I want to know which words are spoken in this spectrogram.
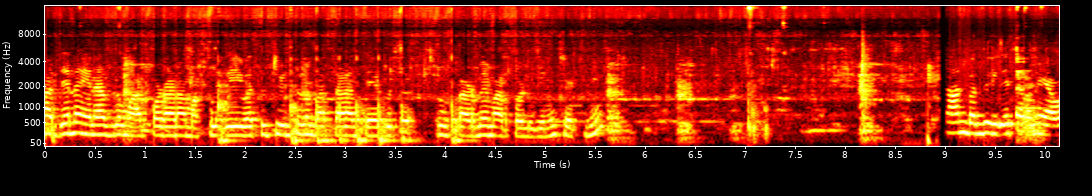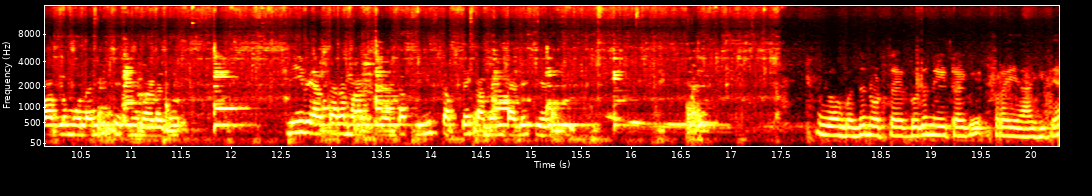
ಮಧ್ಯಾಹ್ನ ಏನಾದರೂ ಮಾಡ್ಕೊಡೋಣ ಮಕ್ಕಳಿಗೆ ಇವತ್ತು ಚಿಂಟುನು ಬರ್ತಾಳೆ ಅಂತ ಹೇಳ್ಬಿಟ್ಟು ಕಡಿಮೆ ಮಾಡ್ಕೊಂಡಿದ್ದೀನಿ ಚಟ್ನಿ. ನಾನು ಬಂದು ಇದೇ ಥರನೇ ಯಾವಾಗಲೂ ಮೂಲಂಗಿ ಚಟ್ನಿ ಮಾಡೋದು. ನೀವು ಯಾವ ಥರ ಮಾಡ್ತೀರಾ ಅಂತ ಪ್ಲೀಸ್ ತಪ್ಪದೆ ಕಮೆಂಟಲ್ಲಿ ಕೇಳಿ. ಇವಾಗ ಬಂದು ನೋಡ್ತಾ ಇರ್ಬೋದು, ನೀಟಾಗಿ ಫ್ರೈ ಆಗಿದೆ.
